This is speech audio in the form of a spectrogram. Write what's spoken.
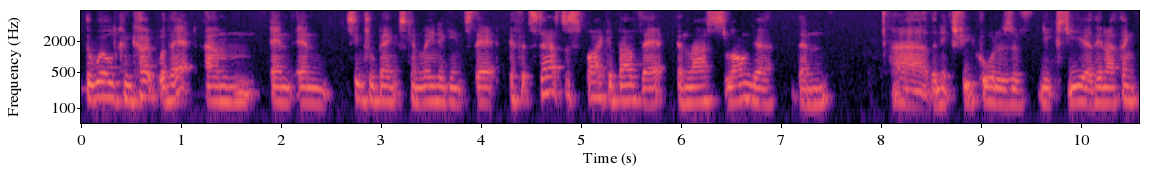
the world can cope with that, um, and and central banks can lean against that. If it starts to spike above that and lasts longer than uh, the next few quarters of next year, then I think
